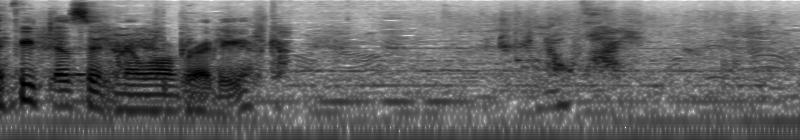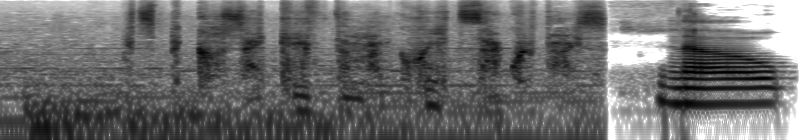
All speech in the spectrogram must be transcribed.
If he doesn't know already. Do you know why? It's because I gave them a great sacrifice. No.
